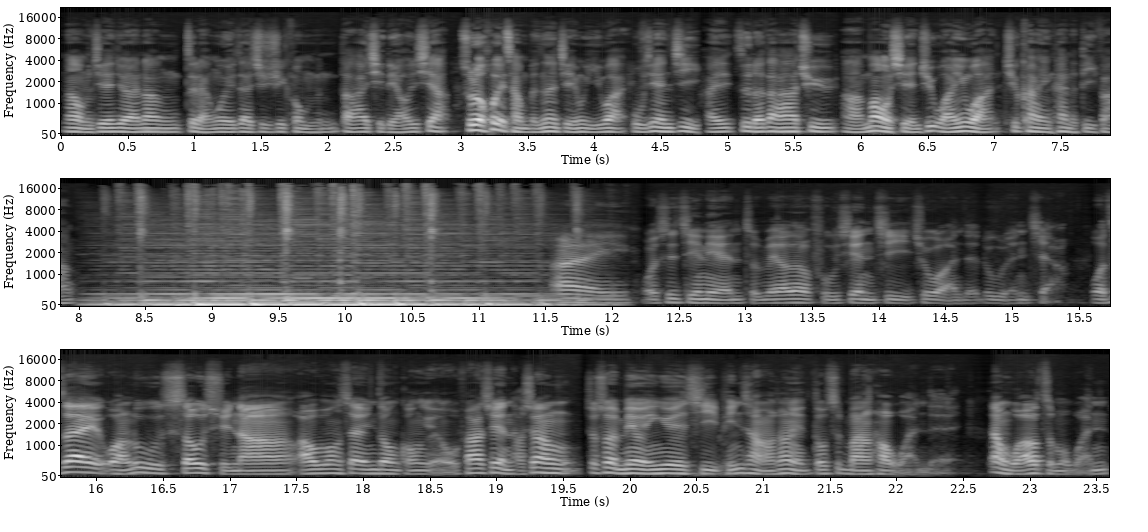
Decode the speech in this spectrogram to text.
那我们今天就来让这两位再继续跟我们大家一起聊一下，除了会场本身的节目以外，福建记还值得大家去啊冒险去玩一玩、去看一看的地方。嗨，我是今年准备要到福县记去玩的路人甲。我在网络搜寻啊，阿峰山运动公园，我发现好像就算没有音乐季，平常好像也都是蛮好玩的。但我要怎么玩？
